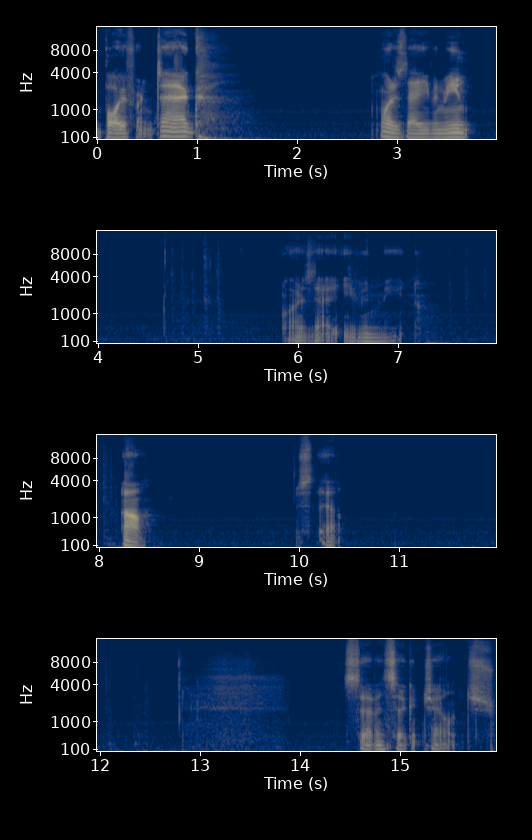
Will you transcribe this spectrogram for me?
Boyfriend tag. What does that even mean? What does that even mean? Oh. Just. Seven second challenge.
